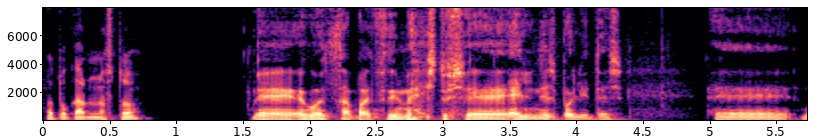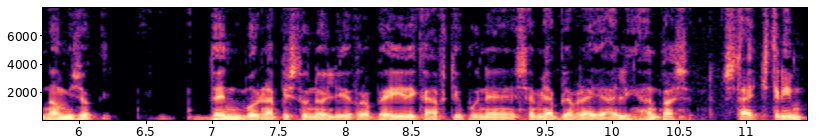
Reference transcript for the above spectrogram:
να το κάνουν αυτό, ε, Εγώ θα απευθύνουμε στους ε, Έλληνες πολίτες. Ε, νομίζω δεν μπορεί να πιστούν όλοι οι Ευρωπαίοι, ειδικά αυτοί που είναι σε μια πλευρά ή άλλη. Αν πας στα extreme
